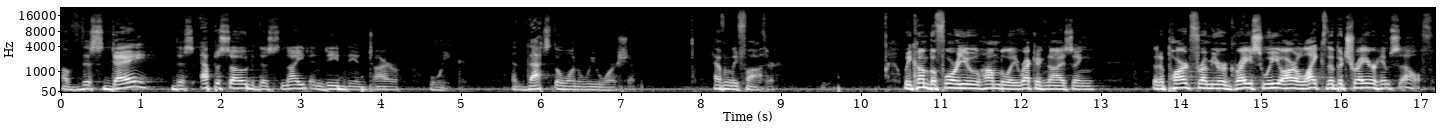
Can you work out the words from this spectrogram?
of this day this episode, this night, indeed the entire week. And that's the one we worship. Heavenly Father, we come before you humbly, recognizing that apart from your grace, we are like the betrayer himself.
